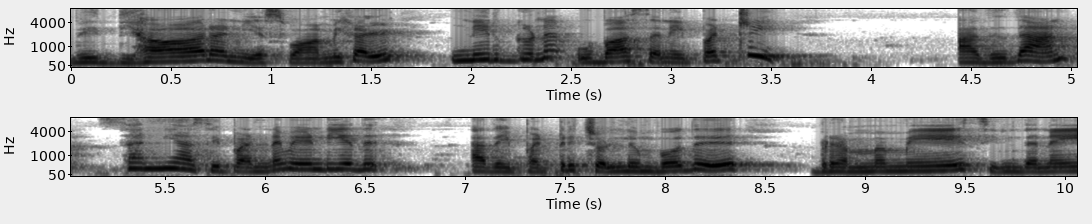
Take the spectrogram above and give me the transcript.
வித்யாரண்ய சுவாமிகள் நிர்குண உபாசனை பற்றி. அதுதான் சந்நியாசி பண்ண வேண்டியது. அதை பற்றி சொல்லும்போது பிரம்மமே சிந்தனை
